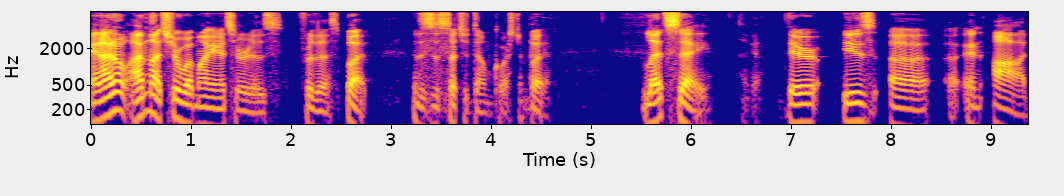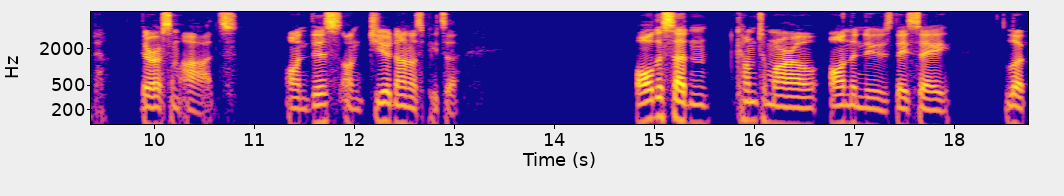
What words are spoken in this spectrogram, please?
and I don't. I'm not sure what my answer is for this, but this is such a dumb question. But Okay. let's say Okay. there is a- an odd. There are some odds on this on Giordano's pizza. All of a sudden, come tomorrow on the news, they say, "Look,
